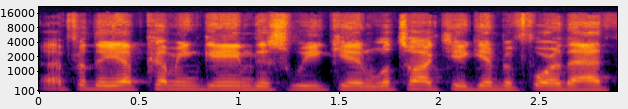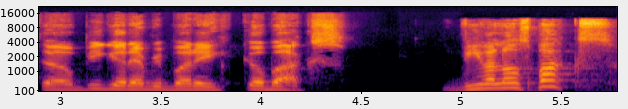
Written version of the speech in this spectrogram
uh, for the upcoming game this weekend. We'll talk to you again before that, though. Be good, everybody. Go Bucs. Viva los Bucs.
